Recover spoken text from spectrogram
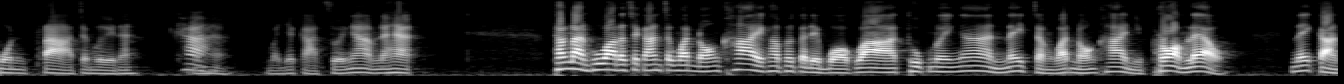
มนตราจังเลยนะค่ะนะฮะบรรยากาศสวยงามนะฮะทางด้านผู้ว่าราชการจังหวัดหนองคายครับเพื่อนก็ได้บอกว่าทุกหน่วยงานในจังหวัดหนองคายนี่พร้อมแล้ว ในการ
